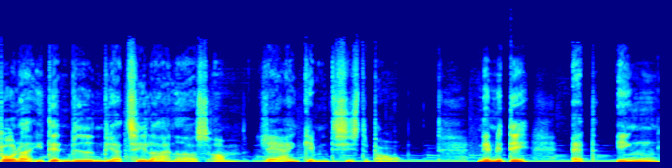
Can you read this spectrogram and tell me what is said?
bunder i den viden, vi har tilegnet os om læring gennem de sidste par år. Nemlig det, at ingen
